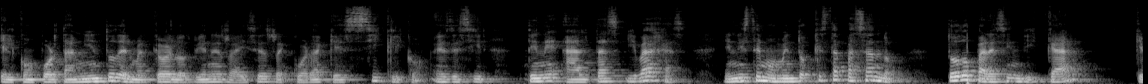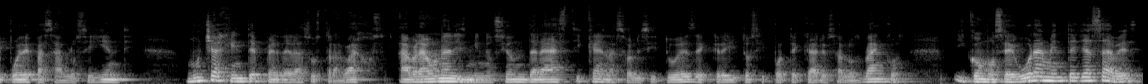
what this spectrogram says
El comportamiento del mercado de los bienes raíces recuerda que es cíclico, es decir, tiene altas y bajas. En este momento, ¿qué está pasando? Todo parece indicar que puede pasar lo siguiente. Mucha gente perderá sus trabajos. Habrá una disminución drástica en las solicitudes de créditos hipotecarios a los bancos. Y como seguramente ya sabes,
